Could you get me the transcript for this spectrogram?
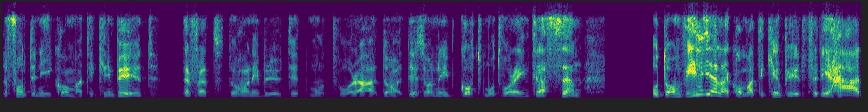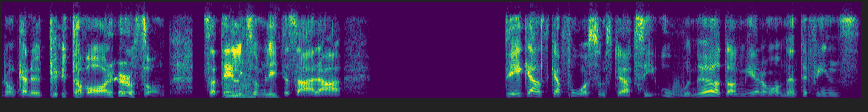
då får inte ni komma till Krimbyd därför att då har ni brutit mot våra, då har, då har ni gått mot våra intressen. Och de vill gärna komma till Krimbyd för det är här de kan utbyta varor och sånt. Så att det är Mm. liksom lite så här det är ganska få som stöts i onödan med dem om det inte finns.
